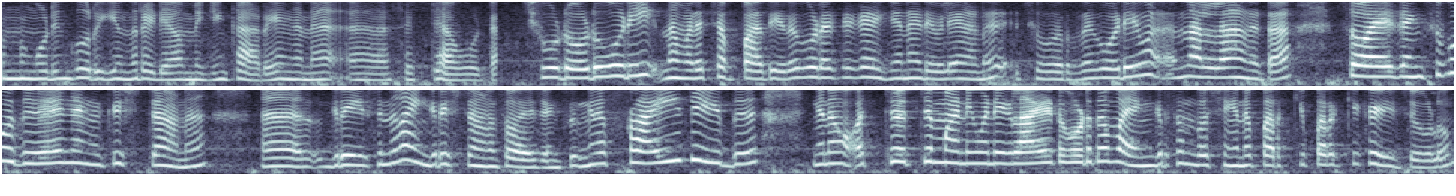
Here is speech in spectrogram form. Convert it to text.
ഒന്നും കൂടിയും കുറുകി ഒന്ന് റെഡി ആകുമ്പോഴേക്കും കറി അങ്ങനെ സെറ്റ് ആവും കേട്ടോ ചൂടോടുകൂടി നമ്മുടെ ചപ്പാത്തിയുടെ കൂടെ ഒക്കെ കഴിക്കാൻ അടിപൊളിയാണ്. ചോറിന്റെ കൂടെയും നല്ലതാണ് കേട്ടോ സോയ ജങ്ക്സ് പൊതുവേ ഞങ്ങൾക്ക് ഇഷ്ടമാണ് ഗ്രേസിന് ഭയങ്കര ഇഷ്ടമാണ് സോയ ജങ്ക്സ്. ഇങ്ങനെ ഫ്രൈ ചെയ്ത് ഇങ്ങനെ ഒറ്റ ഒറ്റ മണിമണികളായിട്ട് കൊടുത്താൽ ഭയങ്കര സന്തോഷം. ഇങ്ങനെ പറക്കി പറക്കി കഴിച്ചോളും.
